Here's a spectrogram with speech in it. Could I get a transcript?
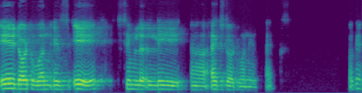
a dot 1 is a similarly uh, x dot 1 is x. Okay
